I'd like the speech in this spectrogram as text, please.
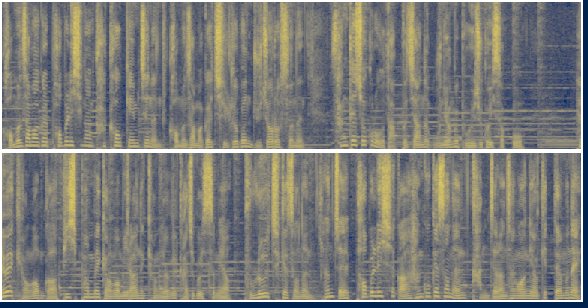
검은 사막을 publishing한 카카오 게임즈는 검은 사막을 즐겨본 유저로서는 상대적으로 나쁘지 않은 운영을 보여주고 있었고 해외 경험과 PC 판매 경험이라는 경력을 가지고 있으며 블루홀 측에서는 현재 publisher가 한국에서는 간절한 상황이었기 때문에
